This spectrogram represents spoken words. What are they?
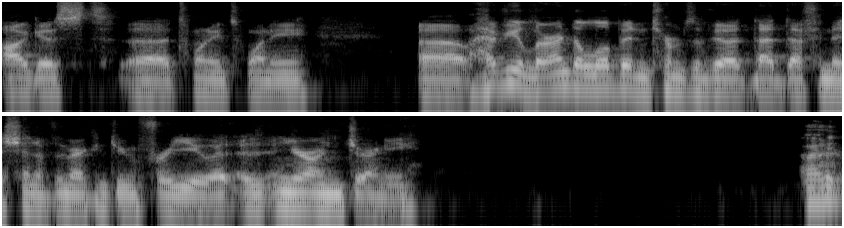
August uh, 2020. Uh, have you learned a little bit in terms of the, that definition of the American dream for you uh, in your own journey? I'm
